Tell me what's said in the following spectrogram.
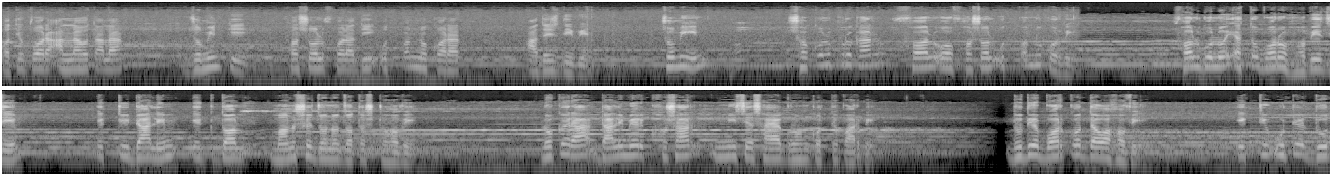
অতঃপর আল্লাহ তালা জমিনকে ফসল ফলাদি উৎপন্ন করার আদেশ দিবেন। জমিন সকল প্রকার ফল ও ফসল উৎপন্ন করবে। ফলগুলো এত বড় হবে যে একটি ডালিম এক দল মানুষের জন্য যথেষ্ট হবে। লোকেরা ডালিমের খোসার নিচে ছায়া গ্রহণ করতে পারবে। দুধে বরকত দেওয়া হবে। একটি উটের দুধ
